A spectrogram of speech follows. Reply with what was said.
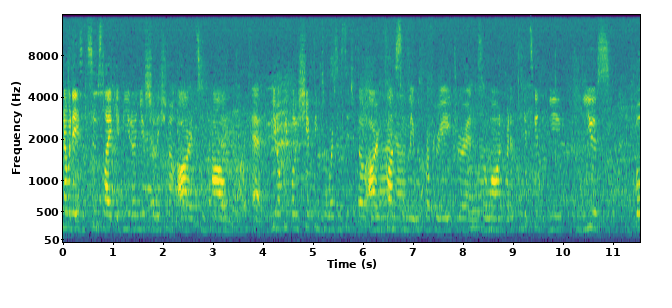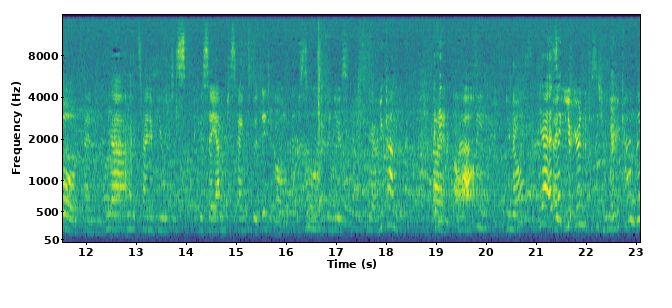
nowadays it seems like if you don't use traditional art, somehow, uh, you know, people are shifting towards this digital art Yeah, constantly with Procreator and so on. But I think it's good that you use both, and Yeah. I think it's fine if you just if you say I'm just going to do digital or so. I think use Mm-hmm. Yeah. you can do it. I think- I think you know. Yeah, it's Uh, like you're, in the position where you can do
